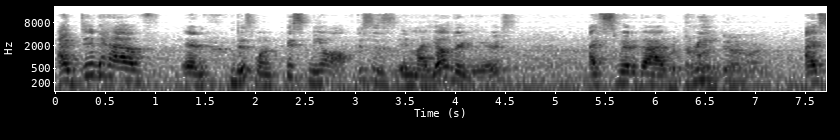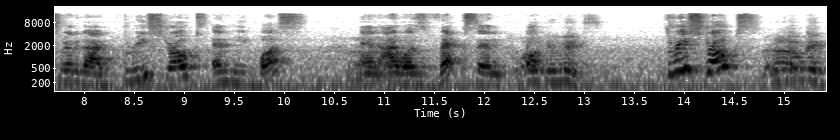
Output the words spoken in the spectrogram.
I did have, and this one pissed me off. This is in my younger years. I swear to God, three. I swear to God, three strokes, and he bust, and I uh. was vexed, and What oh, you mix? three strokes. You What you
